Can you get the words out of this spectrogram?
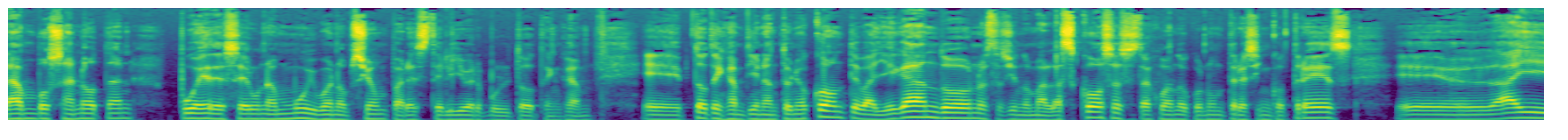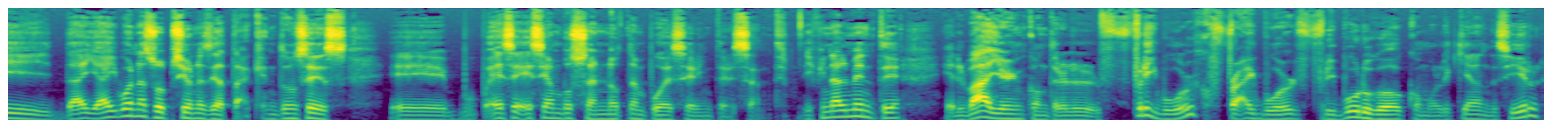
ambos anotan puede ser una muy buena opción para este Liverpool Tottenham. Eh, Tottenham tiene Antonio Conte, va llegando, no está haciendo malas cosas, está jugando con un 3-5-3. Eh, hay, hay, buenas opciones de ataque, entonces eh, ese, ese, ambos anotan puede ser interesante. Y finalmente, el Bayern contra el Fribourg, Freiburg, Friburgo, como le quieran decir.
